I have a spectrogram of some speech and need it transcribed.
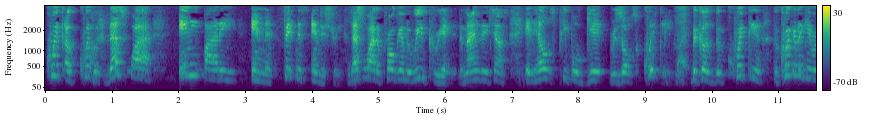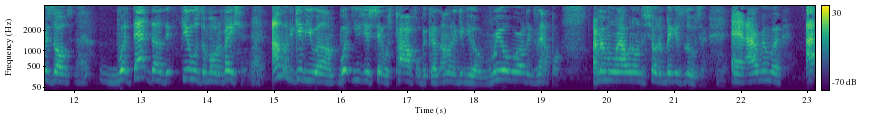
quick a quick, that's why anybody in the fitness industry, that's why the program that we've created, the 90 day challenge, it helps people get results quickly. Right. Because the quicker the quicker they get results, what that does, it fuels the motivation. I'm going to give you um, what you just said was powerful because I'm going to give you a real world example. I remember when I went on the show, The Biggest Loser, and I remember I,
